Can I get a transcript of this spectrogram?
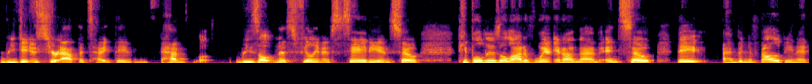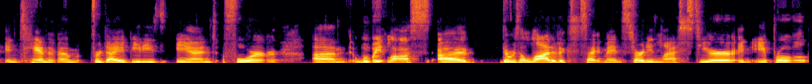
reduce your appetite. They have result in this feeling of satiety. And so people lose a lot of weight on them. And so they have been developing it in tandem for diabetes and for um, weight loss. Uh, there was a lot of excitement starting last year in April.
